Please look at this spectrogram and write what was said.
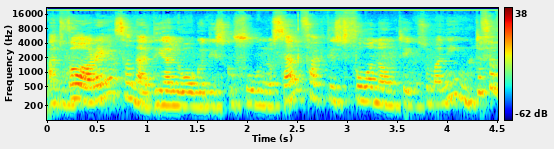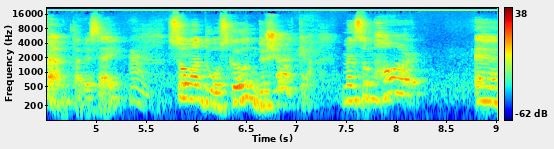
att vara i en sån där dialog och diskussion och sen faktiskt få någonting som man inte förväntade sig, mm. som man då ska undersöka, men som har eh,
